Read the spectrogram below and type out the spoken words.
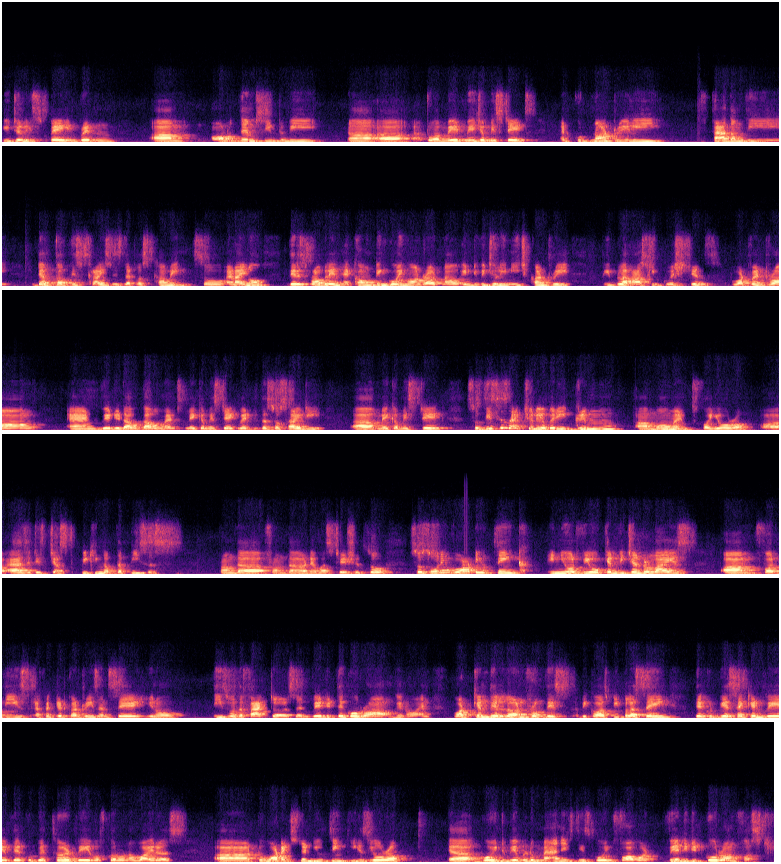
Italy, Spain, Britain, um, all of them seem to be uh, uh, to have made major mistakes and could not really fathom the depth of this crisis that was coming. So, and I know there is probably an accounting going on right now individually in each country. People are asking questions, what went wrong? And where did our governments make a mistake? Where did the society uh, make a mistake? So this is actually a very grim uh, moment for Europe uh, as it is just picking up the pieces from the from the devastation. So, so Sonia, what do you think, in your view, can we generalize um, for these affected countries and say, you know, these were the factors and where did they go wrong, you know, and what can they learn from this? Because people are saying there could be a second wave, there could be a third wave of coronavirus. Uh, to what extent do you think is Europe uh, going to be able to manage this going forward? Where did it go wrong first?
